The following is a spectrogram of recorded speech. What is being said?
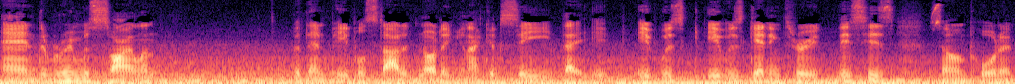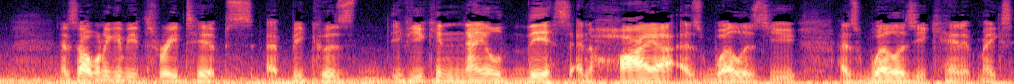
And the room was silent but then people started nodding and I could see that it, it was it was getting through. This is so important. And so I want to give you three tips uh, because if you can nail this and hire as well as you as well as you can, it makes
